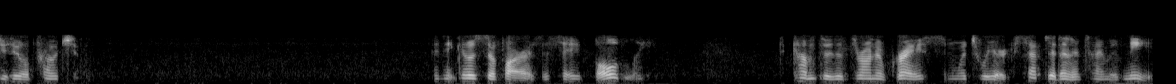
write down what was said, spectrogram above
you to approach Him. And it goes so far as to say boldly to come through the throne of grace in which we are accepted in a time of need.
